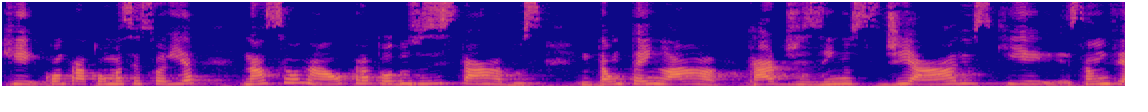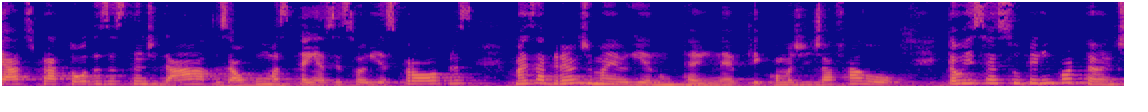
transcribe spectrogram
que contratou uma assessoria nacional para todos os estados. Então tem lá cardzinhos diários que são enviados para todas as candidatas. Algumas têm assessorias próprias, mas a grande maioria não tem, né? Porque como a gente já falou. Então isso é super importante.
